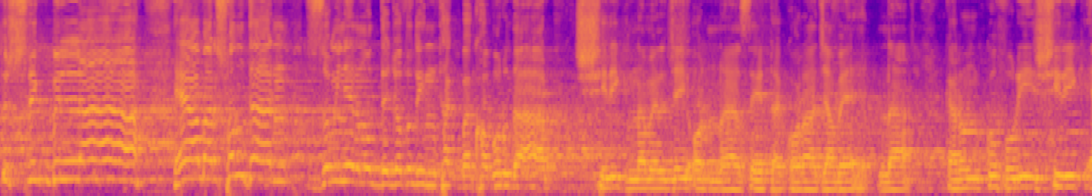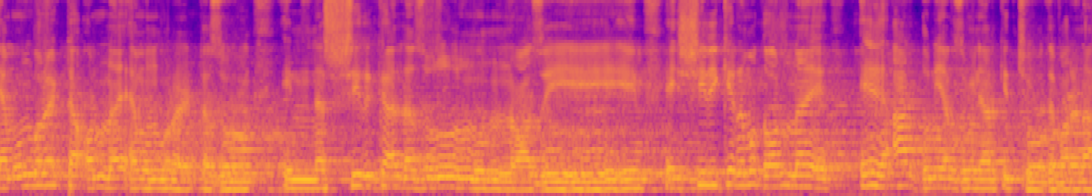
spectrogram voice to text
তুশরিক বিল্লাহ, হে আমার সন্তান, জমিনের মধ্যে যতদিন থাকবা খবরদার, শিরিক নামের যেই অন্যায় আছে এটা করা যাবে না। কারণ কুফুরি, শিরিক এমন বড় একটা অন্যায়, এমন বড় একটা জুলুম। ইন্না শিরকা লাজুলমুন আযীম। এই শিরিকের মতো অন্যায় এ আর দুনিয়ার জমিনে আর কিচ্ছু হতে পারে না।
